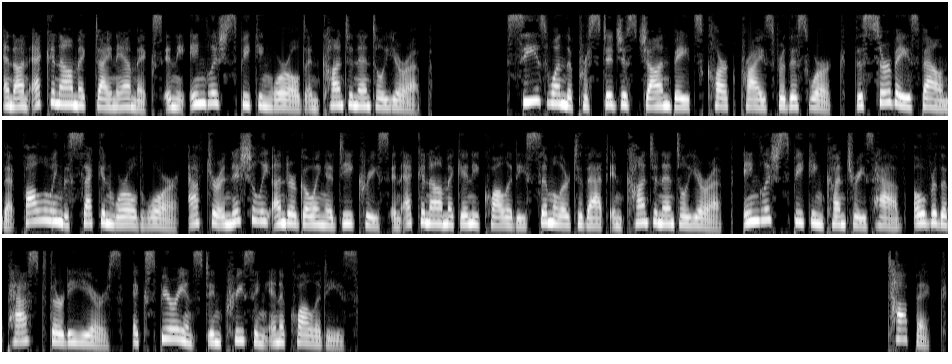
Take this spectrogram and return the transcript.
and on economic dynamics in the English-speaking world and continental Europe. Saez won the prestigious John Bates Clark Prize for this work. The surveys found that following the Second World War, after initially undergoing a decrease in economic inequality similar to that in continental Europe, English-speaking countries have, over the past 30 years, experienced increasing inequalities. Topic.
